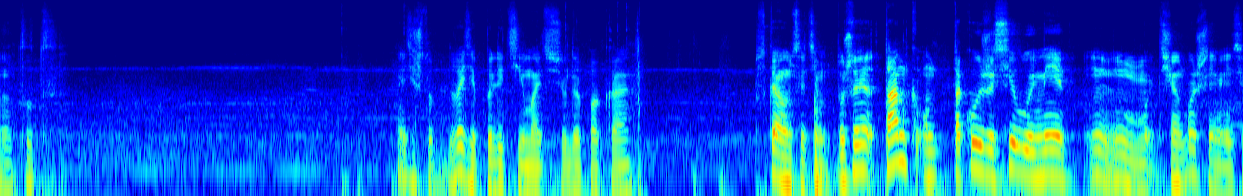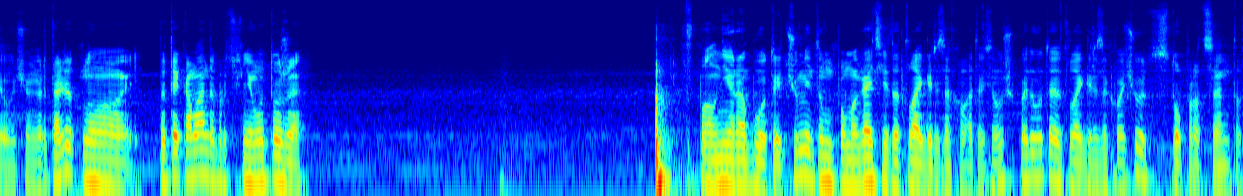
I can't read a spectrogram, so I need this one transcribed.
Ну тут... Знаете что, давайте полетим отсюда пока. Пускай он с этим... Потому что танк, он такую же силу имеет... Ну, точнее, он больше имеет силу, чем вертолет, но ПТ-команда против него тоже вполне работает. Чем ему помогать этот лагерь захватывать? Я лучше пойду вот этот лагерь захвачу, сто процентов.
